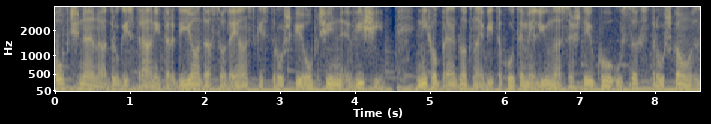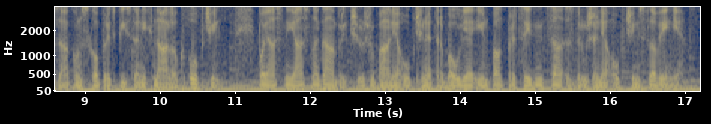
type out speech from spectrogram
Občine na drugi strani trdijo, da so dejanski stroški občin višji. Njihov predlog naj bi tako temeljil na seštevku vseh stroškov zakonsko predpisanih nalog občin. Pojasni Jasna Gabrič, županja občine Trbovlje in podpredsednica Združenja občin Slovenije.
